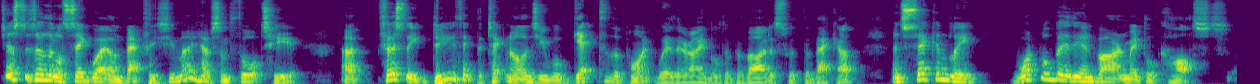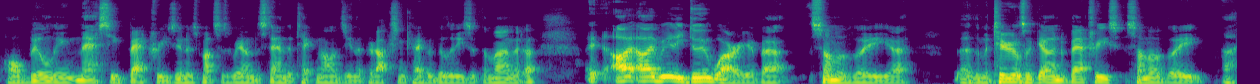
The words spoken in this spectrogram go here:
Just as a little segue on batteries, you may have some thoughts here. Uh, firstly, do you think the technology will get to the point where they're able to provide us with the backup? And secondly, what will be the environmental costs of building massive batteries in as much as we understand the technology and the production capabilities at the moment? Uh, I, I, really do worry about some of the uh, uh, the materials that go into batteries, some of the, uh,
